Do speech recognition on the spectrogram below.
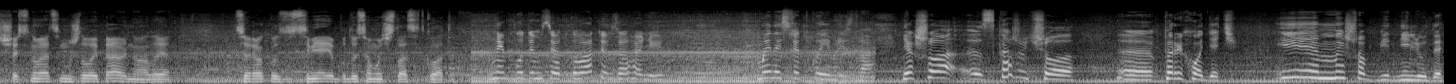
щось нове це можливо і правильно, але цього року з сім'єю буду 7 числа святкувати. Не будемо святкувати взагалі. Ми не святкуємо Різдва. Якщо е, скажуть, що е, переходять, і ми що бідні люди?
